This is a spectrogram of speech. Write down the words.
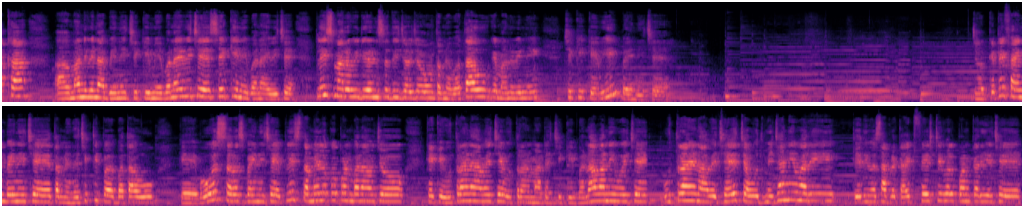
આખા માનવીના માંડવીના બેની ચીકી મેં બનાવી છે શેકીની બનાવી છે. પ્લીઝ મારો વીડિયો એન્ડ સુધી જોજો. હું તમને બતાવું કે માંડવીની ચીકી કેવી બની છે. જો કેટલી ફાઇન બની છે, તમને નજીકથી બતાવું કે બહુ જ સરસ બની છે. પ્લીઝ તમે લોકો પણ બનાવજો. કે કે ઉત્તરાયણ આવે છે, ઉત્તરાયણ માટે ચીકી બનાવવાની હોય છે. ઉત્તરાયણ આવે છે ચૌદમી જાન્યુઆરી તે દિવસ આપણે કાઇટ ફેસ્ટિવલ પણ કરીએ છીએ.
